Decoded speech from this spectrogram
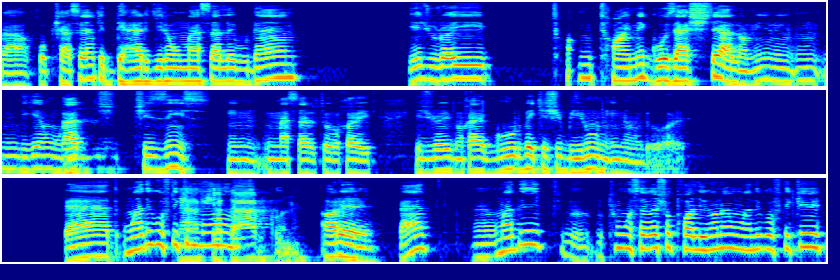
و خب کسایی هم که درگیر اون مسئله بودن یه جورایی این تایم گذشته الان. می‌دونی؟ این دیگه اونقدر چیز نیست. این, این مسئله تو بخوای یه جورایی می‌خوای گور بکشی بیرون اینو دوباره. بعد اومده گفته که ما کنه. آره. بعد اومده تو مصاحبهش رو پالیگان هم اومده گفته که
